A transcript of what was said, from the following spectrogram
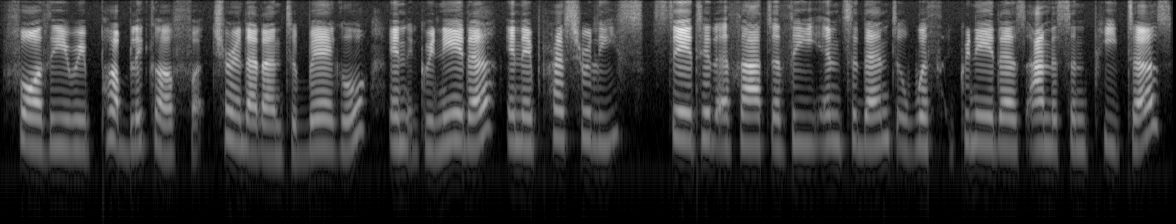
for the Republic of Trinidad and Tobago in Grenada, in a press release, stated that the incident with Grenada's Anderson Peters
